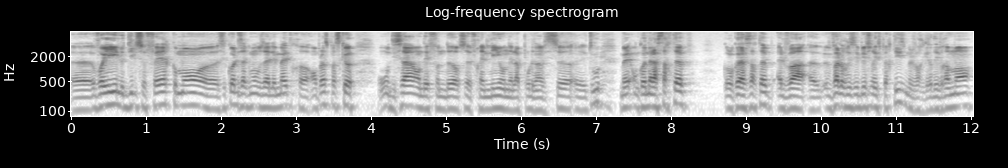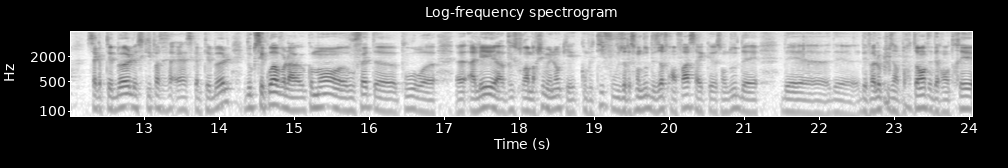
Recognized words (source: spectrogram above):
euh, voyez le deal se faire? Comment, c'est quoi les arguments que vous allez mettre en place? Parce que on dit ça, on est funders friendly, on est là pour les investisseurs et tout, mais on connaît la startup. Quand la startup, elle va euh, valoriser bien sûr l'expertise, mais elle va regarder vraiment sa captable, ce qui se passe à sa captable. Donc c'est quoi, voilà, comment euh, vous faites euh, pour aller sur un marché maintenant qui est compétitif où vous aurez sans doute des offres en face avec sans doute des, des, valos plus importantes et des rentrées.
